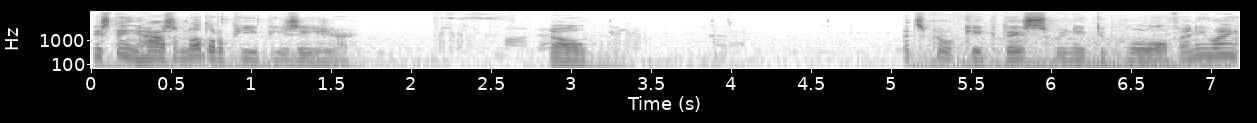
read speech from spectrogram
This thing has another PPC here. So let's go kick this. We need to cool off anyway.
